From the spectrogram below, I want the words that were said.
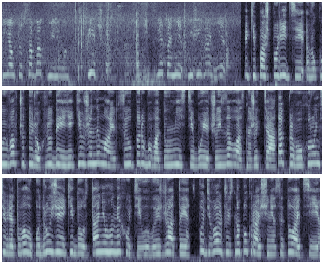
Я вот собак миллион, печка. Света нет, нифига нет. Екіпаж поліції евакуював чотирьох людей, які вже не мають сил перебувати у місті, боячись за власне життя. Так правоохоронці врятували подружжя, які до останнього не хотіли виїжджати, сподіваючись на покращення ситуації.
